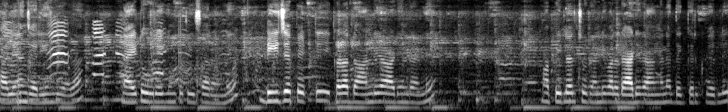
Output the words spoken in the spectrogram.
కళ్యాణం జరిగింది కదా నైట్ ఊరేగింపు తీసారండి డీజే పెట్టి ఇక్కడ దాండి ఆడిండండి. మా పిల్లలు చూడండి వాళ్ళ డాడీ రాగానే దగ్గరికి వెళ్ళి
